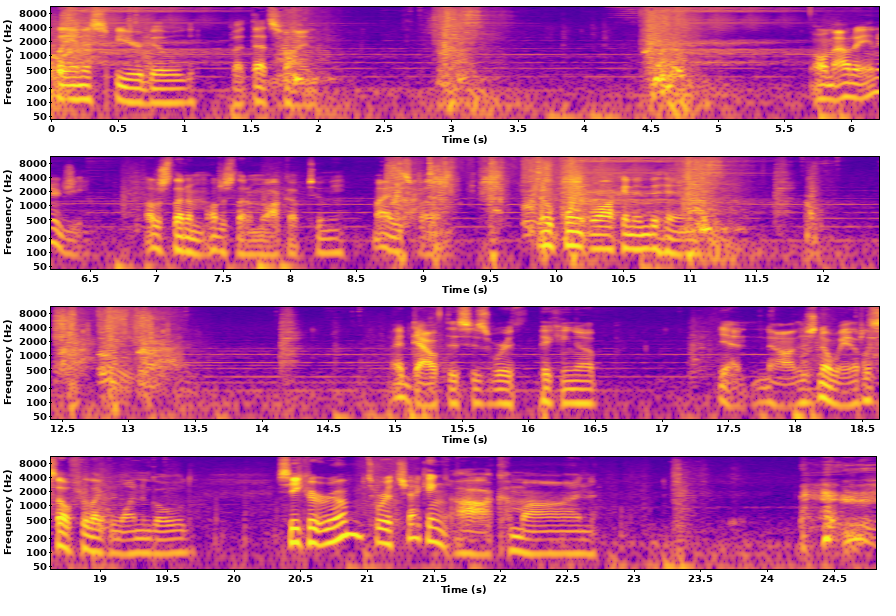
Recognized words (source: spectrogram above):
playing a spear build, but that's fine. Oh, I'm out of energy. I'll just let him. I'll just let him walk up to me. Might as well. No point walking into him. I doubt this is worth picking up. Yeah, no, there's no way. It'll sell for like one gold. Secret room? It's worth checking. Ah, oh, come on.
